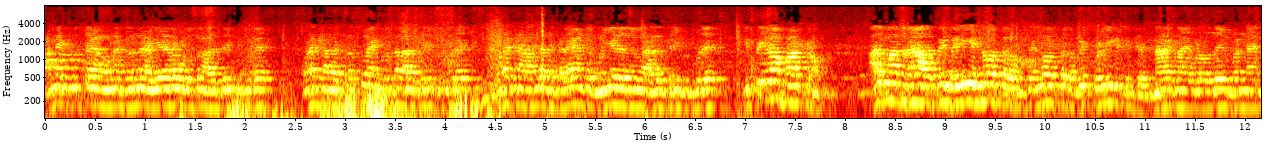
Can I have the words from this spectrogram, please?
அன்னைக்கு கொடுத்தேன் உனக்கு வந்து ஐயாயிரம் கொடுத்தேன் அதை திருப்பி கொடு. உனக்கு நான் ட்ரெஸ் வாங்கி கொடுத்தேன் அதை திருப்பி கொடு. உனக்கு நான் வந்து அந்த கல்யாணத்தை மொய்யெழுதுல அதை திருப்பி கொடு. இப்படிலாம் பார்க்குறோம். அது மாத்திரம் அதை போய் வெளியே இன்னொருத்தர் இன்னொருத்தர் போய் சொல்லிக்கிட்டு இருக்கு நாக்கு நான் இவ்வளோ உதவி பண்ணேன்?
